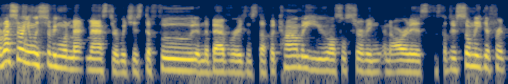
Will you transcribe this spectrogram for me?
a restaurant, you're only serving one ma- master, which is the food and the beverage and stuff. But comedy, you're also serving an artist and stuff. There's so many different.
